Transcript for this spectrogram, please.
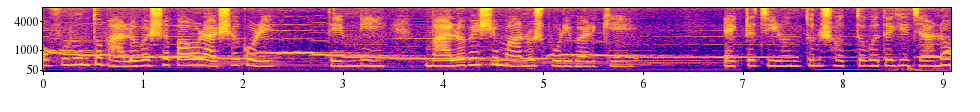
অফুরন্ত ভালোবাসা পাওয়ার আশা করে তেমনি ভালোবেসে মানুষ পরিবারকে। একটা চিরন্তন সত্য কথা কি জানো?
